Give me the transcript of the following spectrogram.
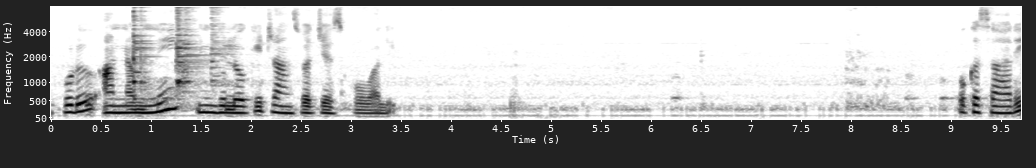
ఇప్పుడు అన్నంని ఇందులోకి ట్రాన్స్ఫర్ చేసుకోవాలి. ఒకసారి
